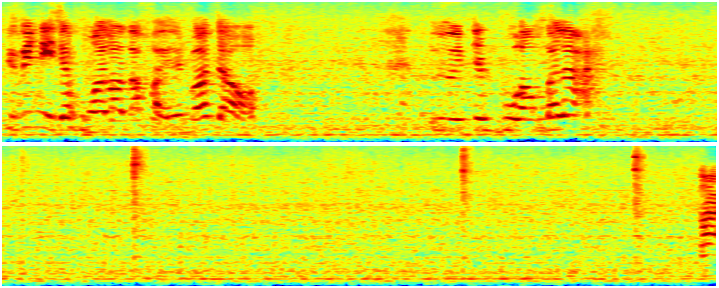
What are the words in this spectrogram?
พี่วินนี่จะหัวเราตะข่อยเป็นว่าจาอือจนบวมไปละตา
